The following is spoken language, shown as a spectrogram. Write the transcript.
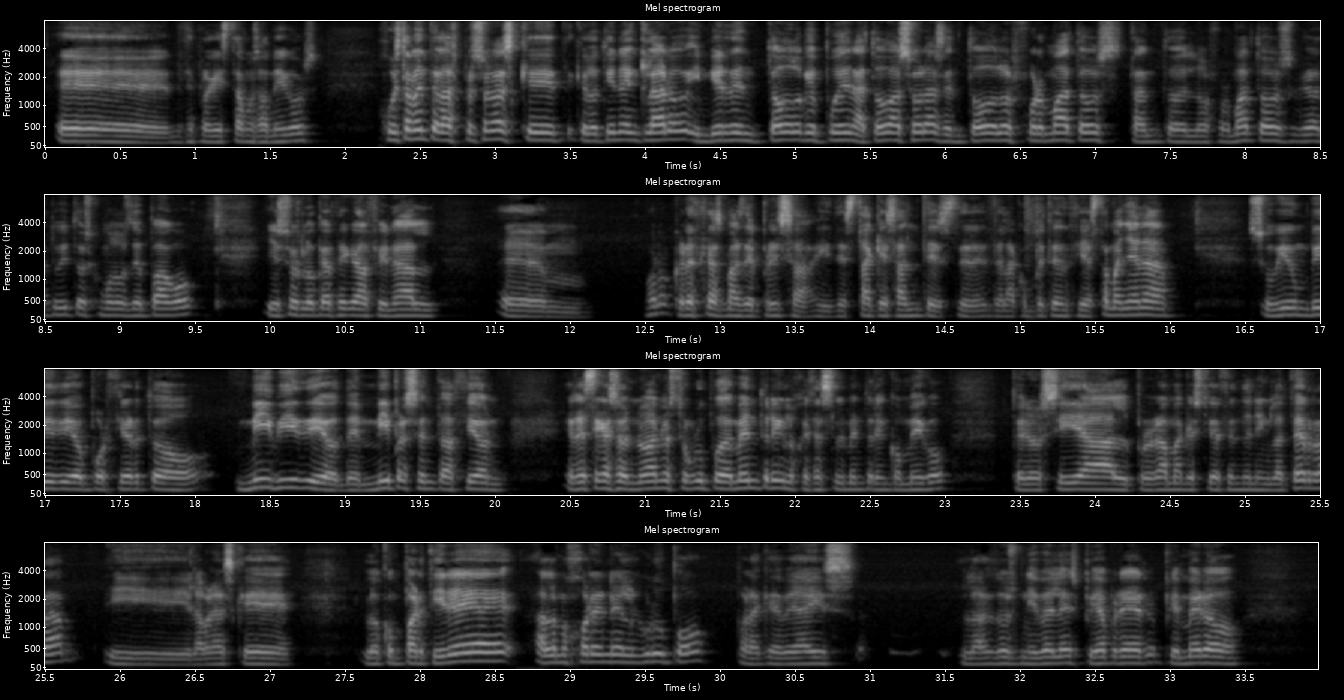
Eh, dice, por aquí estamos amigos. Justamente las personas que, lo tienen claro invierten todo lo que pueden a todas horas en todos los formatos, tanto en los formatos gratuitos como los de pago. Y eso es lo que hace que al final... Eh, bueno, crezcas más deprisa y destaques antes de, la competencia. Esta mañana subí un vídeo, por cierto, mi vídeo de mi presentación, en este caso no a nuestro grupo de mentoring, lo que es el mentoring conmigo, pero sí al programa que estoy haciendo en Inglaterra y la verdad es que lo compartiré a lo mejor en el grupo para que veáis los dos niveles. Voy a poner primero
